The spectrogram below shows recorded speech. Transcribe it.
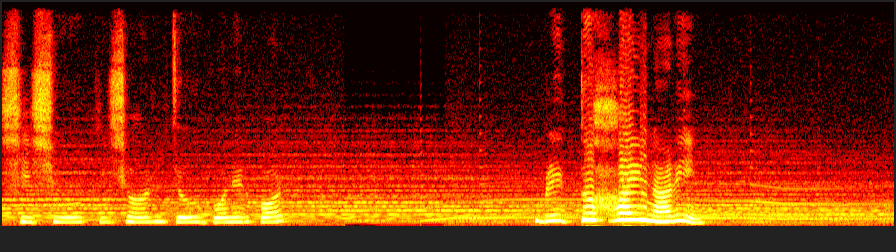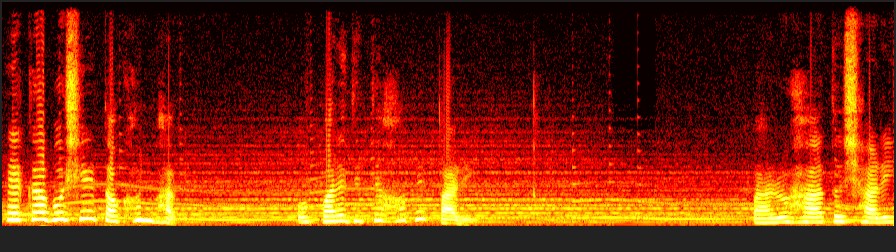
শিশু, কিশোর, যৌবনের পর বৃদ্ধ হয় নারী। একা বসে তখন ভাবে, ওপারে দিতে হবে পারি। বারো হাত ও শাড়ি।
